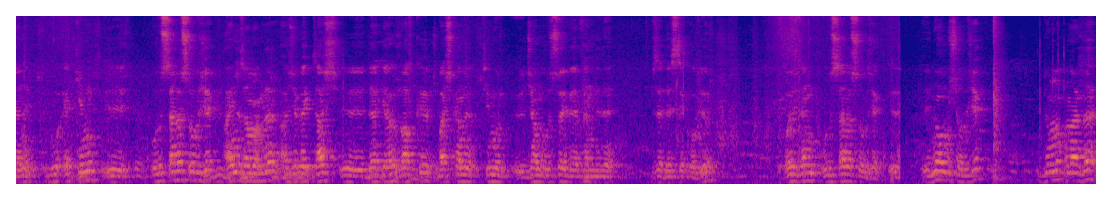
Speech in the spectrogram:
Yani bu etkinlik e, uluslararası olacak. Aynı zamanda Hacı Bektaş e, Dergahı Vakfı Başkanı Timur e, Can Ulusoy Beyefendi de bize destek oluyor. O yüzden uluslararası olacak. E, e, ne olmuş olacak? Dumlupınar'da e,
